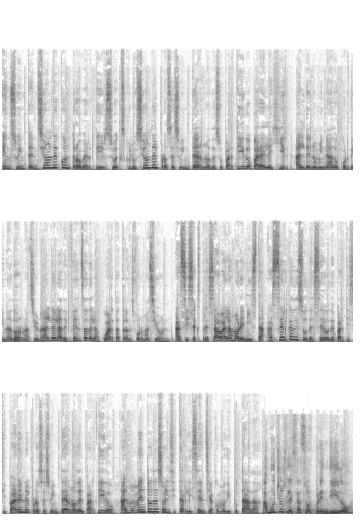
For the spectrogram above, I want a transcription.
en su intención de controvertir su exclusión del proceso interno de su partido para elegir al denominado Coordinador Nacional de la Defensa de la Cuarta Transformación. Así se expresaba la morenista acerca de su deseo de participar en el proceso interno del partido al momento de solicitar licencia como diputada. A muchos les ha sorprendido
